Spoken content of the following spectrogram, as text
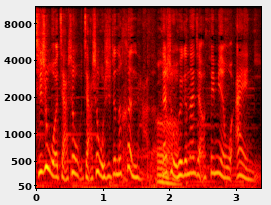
其实我假设假设我是真的恨他的，但是我会跟他讲飞面我爱你，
